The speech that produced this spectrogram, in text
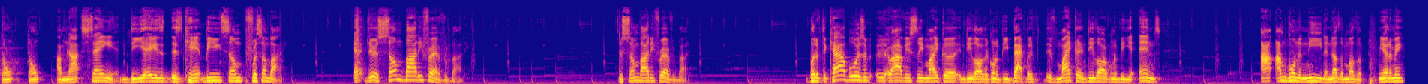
Don't don't. I'm not saying Da is this can't be some for somebody. Eh, there's somebody for everybody. There's somebody for everybody. But if the Cowboys are eh, obviously Micah and D Law are going to be back, but if, if Micah and D Law are going to be your ends, I, am going to need another mother. You know what I mean?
